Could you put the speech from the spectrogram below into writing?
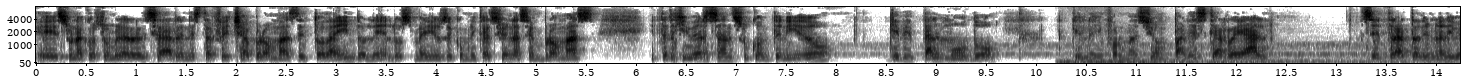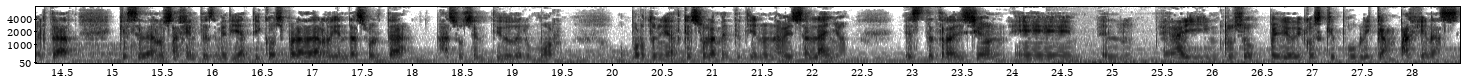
es una costumbre realizar en esta fecha bromas de toda índole. Los medios de comunicación hacen bromas y tergiversan su contenido que de tal modo que la información parezca real. Se trata de una libertad que se dan los agentes mediáticos para dar rienda suelta a su sentido del humor, oportunidad que solamente tiene una vez al año. Esta tradición, eh, hay incluso periódicos que publican páginas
